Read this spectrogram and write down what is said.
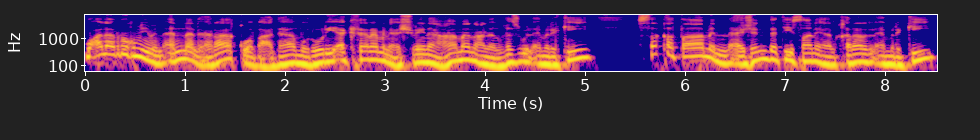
وعلى الرغم من أن العراق وبعد مرور أكثر من عشرين عاما على الغزو الأمريكي سقط من أجندة صانع القرار الأمريكي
